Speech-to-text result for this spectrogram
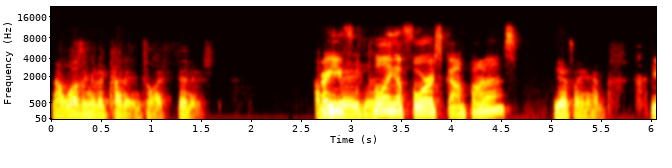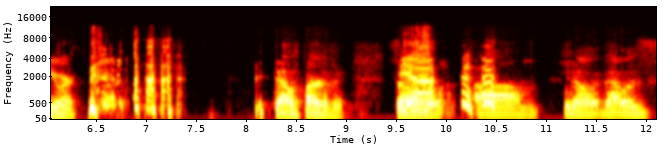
and I wasn't going to cut it until I finished. I'm Are you Vegas. pulling a Forrest Gump on us? Yes, I am. You were. that was part of it. So, yeah. um, you know, that was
